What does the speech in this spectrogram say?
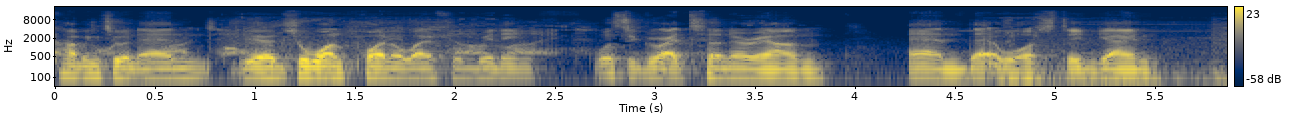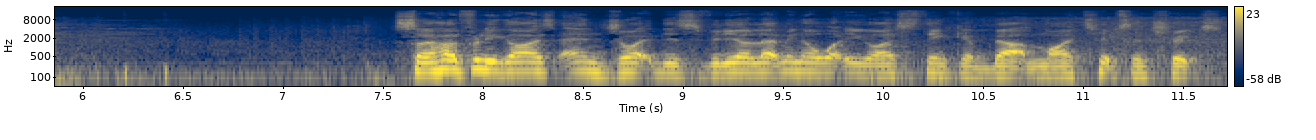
coming to an end. We're just one point away from winning was a great turnaround and that was the game. So hopefully you guys enjoyed this video. Let me know what you guys think about my tips and tricks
